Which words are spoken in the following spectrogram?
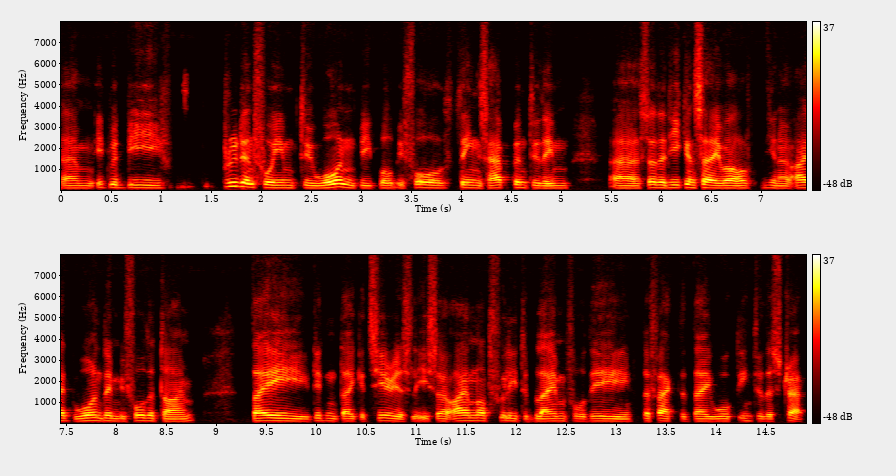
um, it would be prudent for him to warn people before things happen to them uh, so that he can say well you know I warned them before the time they didn't take it seriously so I am not fully to blame for the the fact that they walked into this trap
